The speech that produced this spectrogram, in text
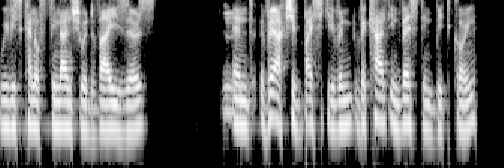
with these kind of financial advisors. Mm. And they actually basically they can't invest in Bitcoin.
